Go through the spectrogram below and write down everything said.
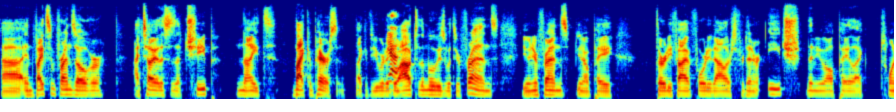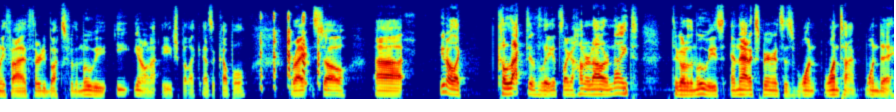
Uh, invite some friends over. I tell you, this is a cheap night by comparison. Like if you were to Yeah. go out to the movies with your friends, you and your friends, you know, pay 35 40 dollars for dinner each, then you all pay like 25 30 bucks for the movie, you know, not each, but like as a couple, right? So, uh, you know, like collectively, it's like a hundred dollar night to go to the movies, and that experience is one one time, one day.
